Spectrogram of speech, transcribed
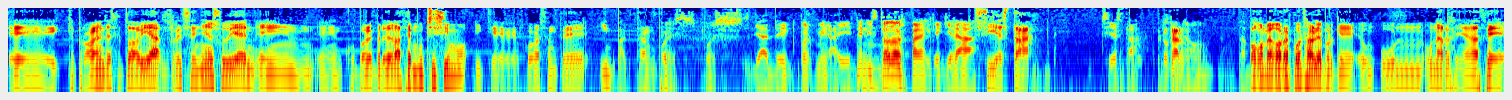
eh, que probablemente esté todavía, reseñé en su día en, en, en Culpable Perdedor hace muchísimo y que fue bastante impactante. Pues, pues ya te, pues mira, ahí tenéis todos para el que quiera. sí está. Sí está. Pero claro, no, tampoco me hago responsable porque un- un- una reseña de hace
